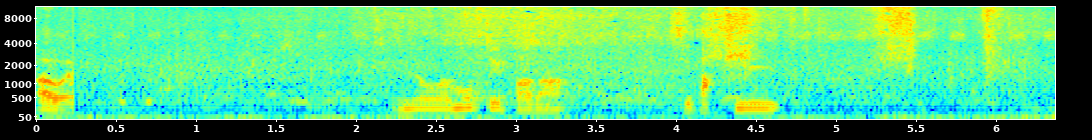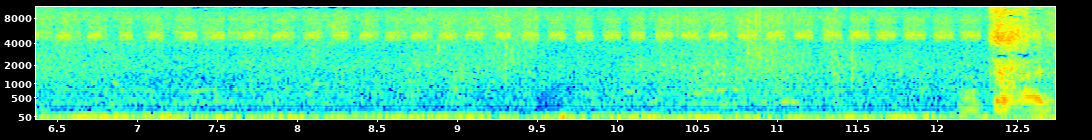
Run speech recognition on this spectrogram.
Ah ouais. Nous, on va monter par là. C'est parti. Un peu raide.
